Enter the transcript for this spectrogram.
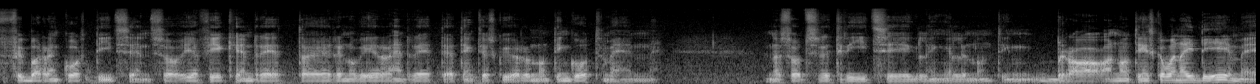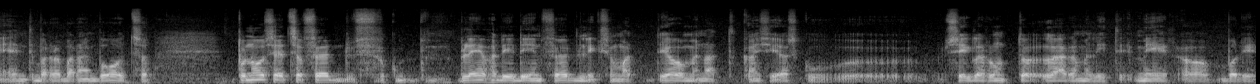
för bara en kort tid sedan så jag fick Henrietta, jag renoverade Henrietta, jag tänkte jag skulle göra någonting gott med henne. Någon sorts retreatsegling eller någonting bra, någonting ska vara en idé med, inte bara, bara en båt. Så på något sätt så född, blev det idén född liksom att, ja men att kanske jag skulle eh, segla runt och lära mig lite mer av både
